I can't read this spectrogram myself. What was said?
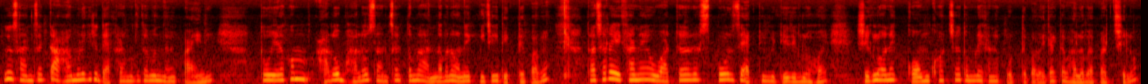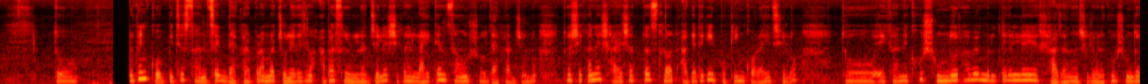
কিন্তু সানসেটটা আহামরি কিছু দেখার মতো তেমন আমি পাইনি। তো এরকম আরও ভালো সানসেট তোমরা আন্দামানে অনেক বিচেই দেখতে পাবে। তাছাড়া এখানে ওয়াটার স্পোর্টস যে অ্যাক্টিভিটি যেগুলো হয়, সেগুলো অনেক কম খরচায় তোমরা এখানে করতে পারো। এটা একটা ভালো ব্যাপার ছিল। তো অরবিন কোপ বিচের সানসেট দেখার পর আমরা চলে গেছিলাম আবার সেলুলার জেলে, সেখানে লাইট অ্যান্ড সাউন্ড শো দেখার জন্য। তো সেখানে সাড়ে সাতটার স্লট আগে থেকেই বুকিং করাই ছিল। তো এখানে খুব সুন্দরভাবে বলতে গেলে সাজানো ছিল মানে খুব সুন্দর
